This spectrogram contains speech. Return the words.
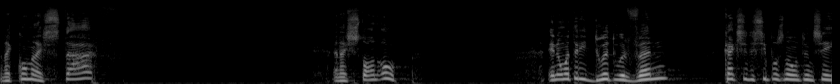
En hy kom en hy sterf en hy staan op. En omdat hy die dood oorwin, kyk sy disippels na hom toe en sê:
